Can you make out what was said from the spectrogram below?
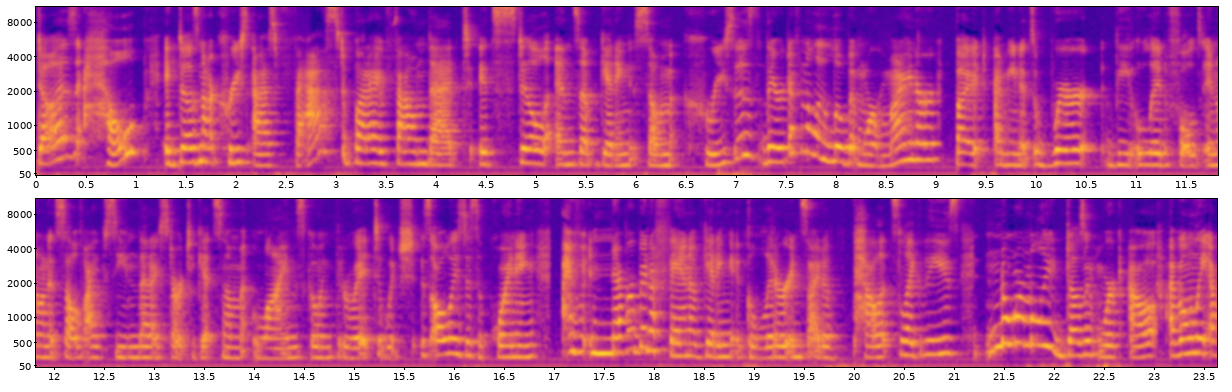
does help. It does not crease as fast, but I found that it still ends up getting some creases. They're definitely a little bit more minor, but I mean, it's where the lid folds in on itself. I've seen that I start to get some lines going through it, which is always disappointing. I've never been a fan of getting glitter inside of palettes like these. Normally doesn't work out. I've only ever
